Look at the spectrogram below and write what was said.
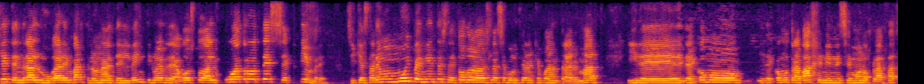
que tendrá lugar en Barcelona del 29 de agosto al 4 de septiembre. Así que estaremos muy pendientes de todas las evoluciones que puedan traer Mart y de, cómo y de cómo trabajen en ese monoplaza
